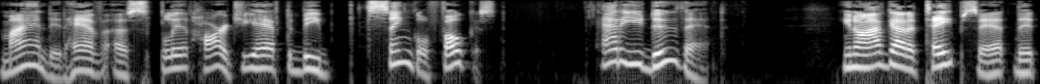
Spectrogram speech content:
minded, have a split heart. You have to be single focused. How do you do that? You know, I've got a tape set that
